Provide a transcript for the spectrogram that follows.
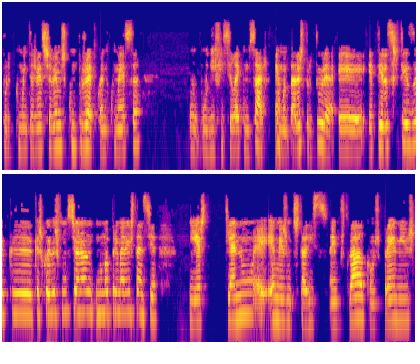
porque muitas vezes sabemos que um projeto, quando começa, o, o difícil é começar, é montar a estrutura, é, é ter a certeza que, que, as coisas funcionam numa primeira instância. E este ano é, é mesmo testar isso em Portugal, com os prémios,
